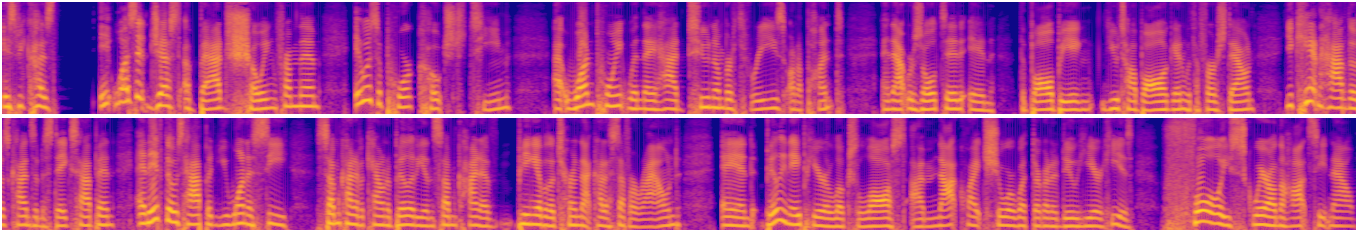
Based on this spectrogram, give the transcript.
is because it wasn't just a bad showing from them, it was a poor coached team. At one point, when they had two number threes on a punt, and that resulted in the ball being Utah ball again with a first down, you can't have those kinds of mistakes happen. And if those happen, you want to see some kind of accountability and some kind of being able to turn that kind of stuff around. And Billy Napier looks lost. I'm not quite sure what they're going to do here. He is fully square on the hot seat now.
